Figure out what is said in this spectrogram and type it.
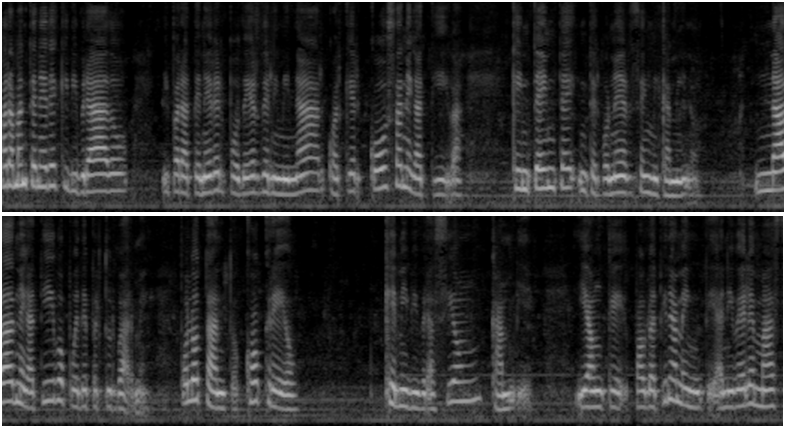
para mantener equilibrado y para tener el poder de eliminar cualquier cosa negativa que intente interponerse en mi camino. Nada negativo puede perturbarme. Por lo tanto, co-creo que mi vibración cambie. Y aunque paulatinamente a niveles más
